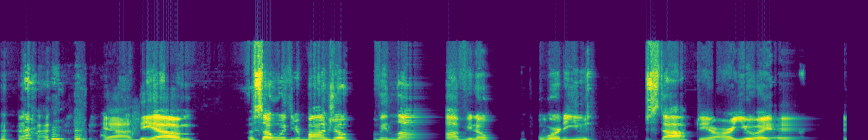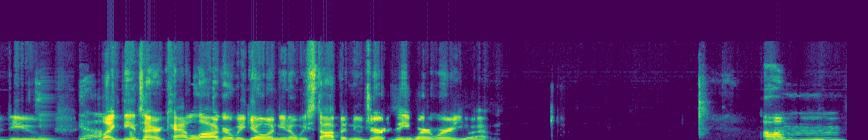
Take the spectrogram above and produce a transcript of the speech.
yeah, yeah. The um, so with your Bon Jovi love, you know, where do you stop? Do you, are you a, do you yeah. like the entire catalog? Or are we going, you know, we stop at New Jersey? Where where are you at? Um,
